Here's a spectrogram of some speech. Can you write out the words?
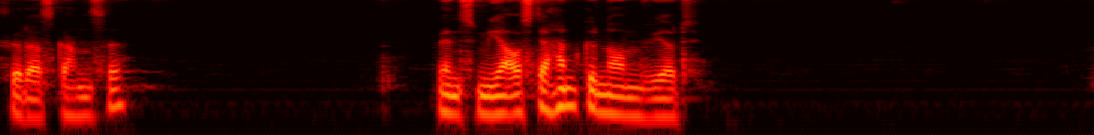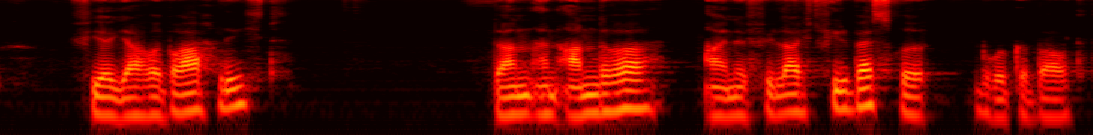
für das Ganze, wenn es mir aus der Hand genommen wird. Vier Jahre brach liegt, dann ein anderer eine vielleicht viel bessere Brücke baut.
